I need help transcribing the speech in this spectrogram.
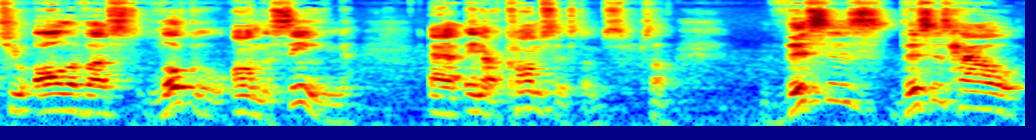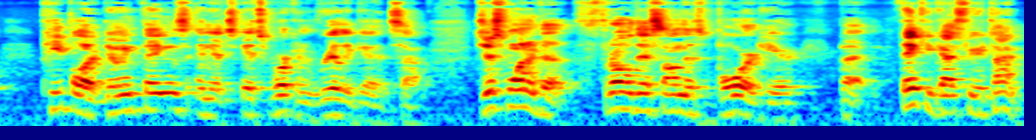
to all of us local on the scene uh, in our com systems. So this is this is how people are doing things, and it's it's working really good. So just wanted to throw this on this board here. But thank you guys for your time.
